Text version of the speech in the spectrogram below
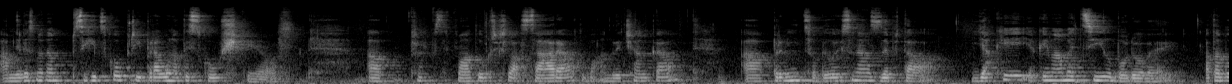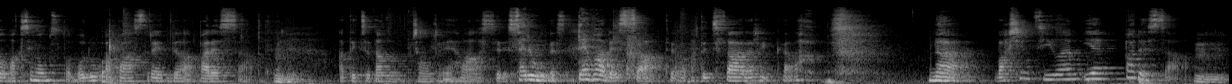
A měli jsme tam psychickou přípravu na ty zkoušky. Jo. A si pamatuju, přišla Sára, to byla angličanka, a první, co bylo, že se nás zeptala, jaký, jaký máme cíl bodový. A tam bylo maximum 100 bodů a pass rate byla 50. Mm-hmm. A teď se tam samozřejmě hlásili 70, 90. Jo. A teď Sára říká, ne, vaším cílem je 50. Mm.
